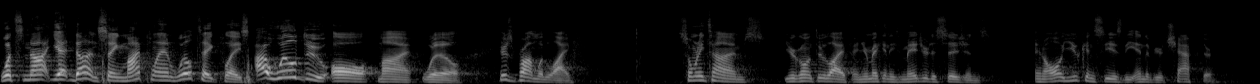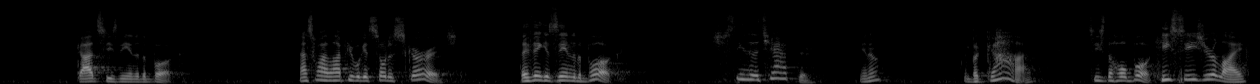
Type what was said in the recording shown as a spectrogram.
what's not yet done, saying, My plan will take place. I will do all my will. Here's the problem with life. So many times you're going through life and you're making these major decisions, and all you can see is the end of your chapter. God sees the end of the book. That's why a lot of people get so discouraged. They think it's the end of the book. It's just the end of the chapter, you know? But God sees the whole book. He sees your life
